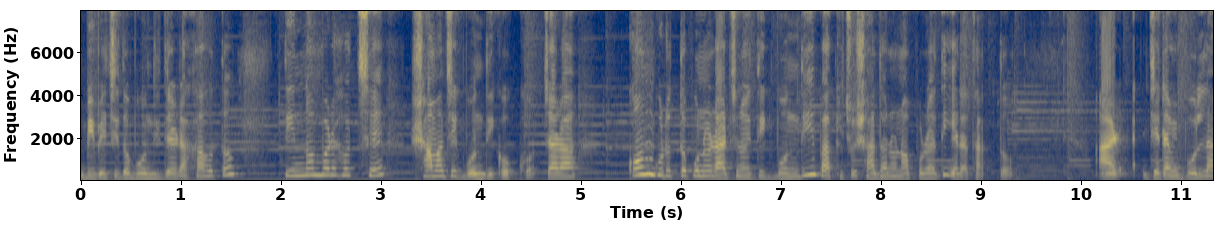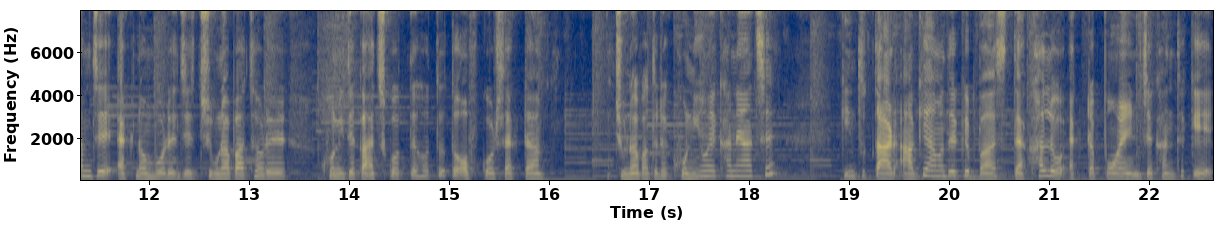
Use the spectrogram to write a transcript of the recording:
বিবেচিত বন্দীদের রাখা হতো। তিন নম্বরে হচ্ছে সামাজিক বন্দি কক্ষ, যারা কম গুরুত্বপূর্ণ রাজনৈতিক বন্দী বা কিছু সাধারণ অপরাধী এরা থাকতো। আর যেটা আমি বললাম যে এক নম্বরে যে চুনাপাথরের খনিতে কাজ করতে হতো, তো অফকোর্স একটা চুনাপাথরের খনিও এখানে আছে। কিন্তু তার আগে আমাদেরকে বাস দেখাল একটা পয়েন্ট যেখান থেকে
